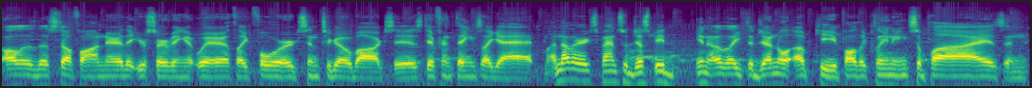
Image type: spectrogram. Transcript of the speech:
all of the stuff on there that you're serving it with, like forks and to-go boxes, different things like that. Another expense would just be, you know, like the general upkeep, all the cleaning supplies and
